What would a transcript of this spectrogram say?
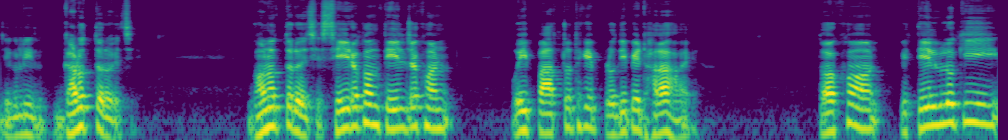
যেগুলির গাঢ়ত্ব রয়েছে, ঘনত্ব রয়েছে, সেই রকম তেল যখন ওই পাত্র থেকে প্রদীপে ঢালা হয়, তখন ওই তেলগুলো কি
